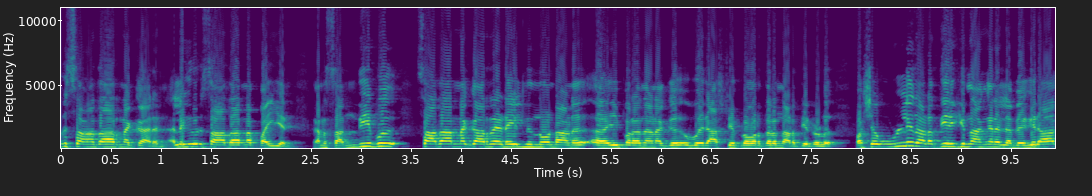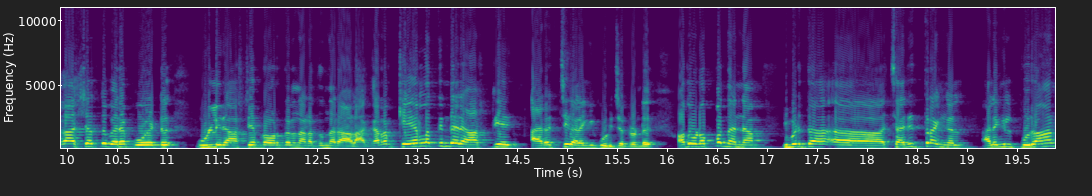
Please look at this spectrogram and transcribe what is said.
ഒരു സാധാരണക്കാരൻ അല്ലെങ്കിൽ ഒരു സാധാരണ പയ്യൻ. കാരണം സന്ദീപ് സാധാരണക്കാരുടെ ഇടയിൽ നിന്നുകൊണ്ടാണ് ഈ പറയുന്ന കണക്ക് രാഷ്ട്രീയ പ്രവർത്തനം നടത്തിയിട്ടുള്ളത്. പക്ഷെ ഉള്ളി നടത്തിയിരിക്കുന്ന അങ്ങനെയല്ല ബഹിരാകാശത്ത് വരെ പോയിട്ട് ഉള്ളി രാഷ്ട്രീയ പ്രവർത്തനം നടത്തുന്ന ഒരാളാണ്. കാരണം കേരളത്തിന്റെ രാഷ്ട്രീയം അരച്ച് കലക്കി കുടിച്ചിട്ടുണ്ട്. അതോടൊപ്പം തന്നെ ഇവിടുത്തെ ചരിത്രങ്ങൾ അല്ലെങ്കിൽ പുരാണ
